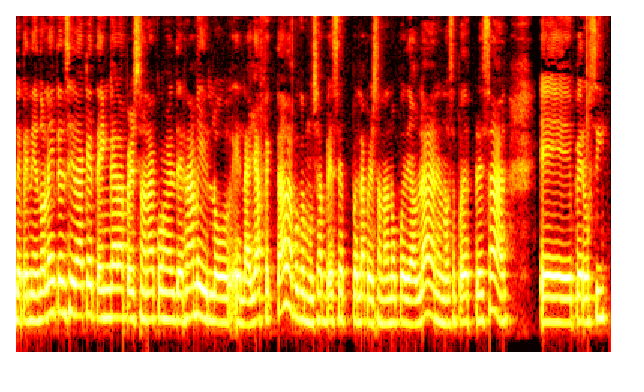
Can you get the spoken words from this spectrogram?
dependiendo de la intensidad que tenga la persona con el derrame y lo, el haya afectada, porque muchas veces pues, la persona no puede hablar, no se puede expresar, eh, pero sí,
